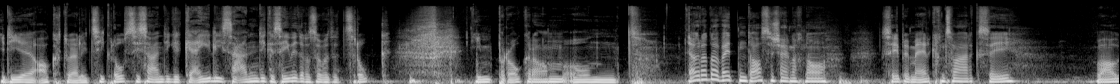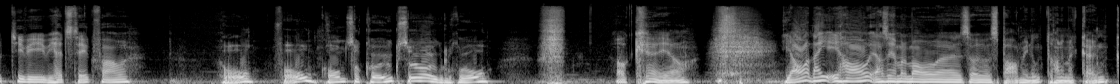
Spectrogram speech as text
In die aktuelle Zeit. Grosse Sendungen, geile Sendungen, sind wieder so wieder zurück im Programm und ja, gerade auch Wetten, das ist eigentlich noch sehr bemerkenswert gesehen. Walti, wie, wie hat es dir gefallen? Ja, voll. Ganz okay gesehen eigentlich, ja. Okay, ja. Ja, nein, ich habe, also ich habe mir mal äh, so ein paar Minuten habe ich mir gegönnt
